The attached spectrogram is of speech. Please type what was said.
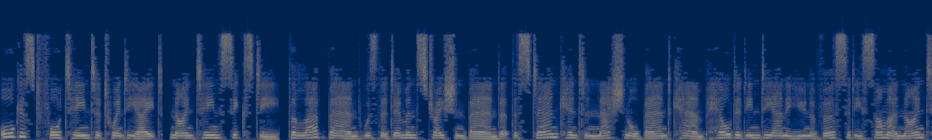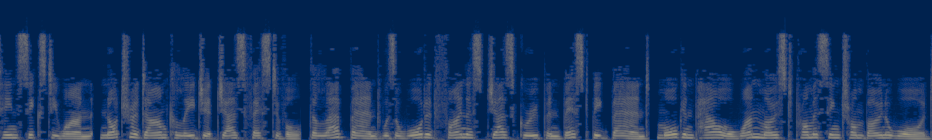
August 14 to 28, 1960, the Lab Band was the demonstration band at the Stan Kenton National Band Camp held at Indiana University summer 1961, Notre Dame Collegiate Jazz Festival. The Lab Band was awarded Finest Jazz Group and Best Big Band. Morgan Powell won Most Promising Trombone Award.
